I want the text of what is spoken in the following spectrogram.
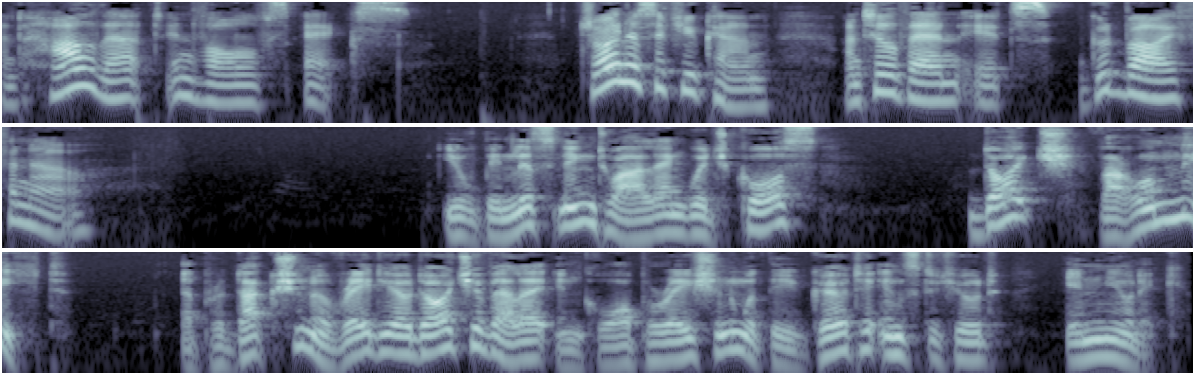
and how that involves X. Join us if you can. Until then, it's goodbye for now. You've been listening to our language course Deutsch, warum nicht? A production of Radio Deutsche Welle in cooperation with the Goethe Institute in Munich.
